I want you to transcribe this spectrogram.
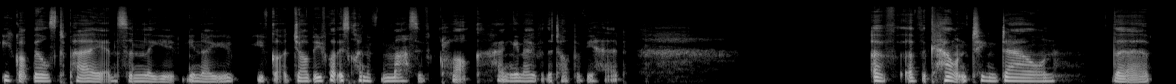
you've got bills to pay and suddenly you you know you you've got a job you've got this kind of massive clock hanging over the top of your head of of the counting down the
